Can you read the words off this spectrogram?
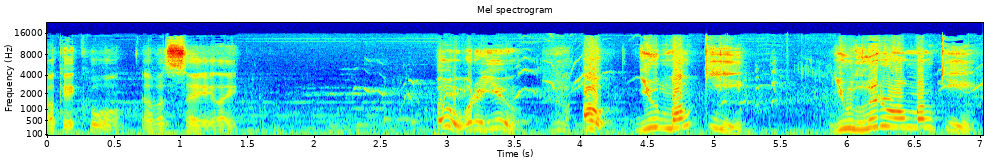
Okay, cool. I was say, like... Oh, what are you? Oh, you monkey! You literal monkey!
